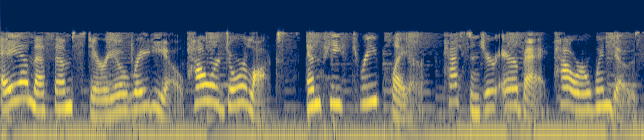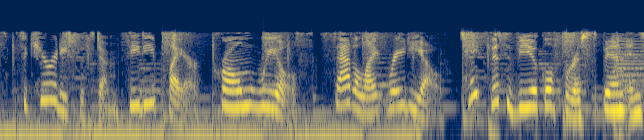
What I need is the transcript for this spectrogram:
AM FM stereo radio, power door locks, MP3 player, passenger airbag, power windows, security system, CD player, chrome wheels, satellite radio. Take this vehicle for a spin and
